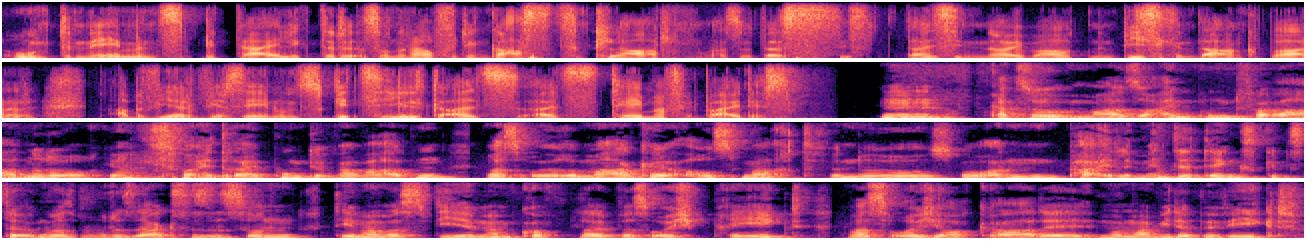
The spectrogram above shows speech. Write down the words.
Unternehmensbeteiligter, sondern auch für den Gast klar. Also das ist, da sind Neubauten ein bisschen dankbarer, aber wir, wir sehen uns gezielt als, als Thema für beides. Hm. Kannst du mal so einen Punkt verraten oder auch gerne zwei, drei Punkte verraten, was eure Marke ausmacht? Wenn du so an ein paar Elemente denkst, gibt es da irgendwas, wo du sagst, das ist so ein Thema, was dir immer im Kopf bleibt, was euch prägt, was euch auch gerade immer mal wieder bewegt?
